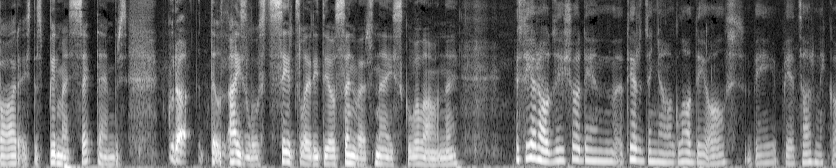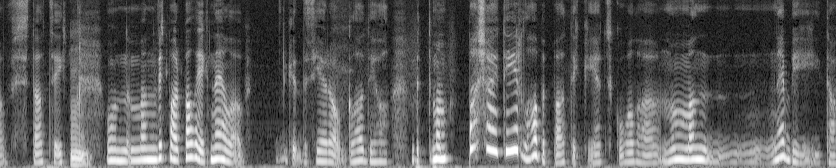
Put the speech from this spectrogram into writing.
pārējas, tas 1. septembris, kurā aizlūst sirds, lai arī tu jau sen vairs neej skolā, ne? Es ieraudzīju šodien tirdziņā gladiolas, bija pie Cārnikovas stācijas, Mm. un man vispār paliek nelabi, kad es ieraugu gladiolu, bet man pašai tīri labi patika iet skolā. Nu, man nebija tā,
